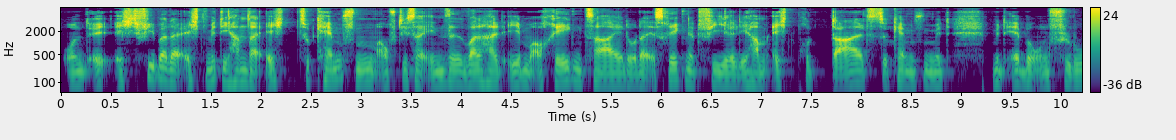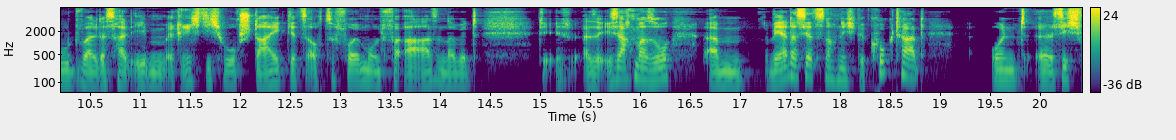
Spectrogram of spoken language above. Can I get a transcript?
Und ich fieber da echt mit. Die haben da echt zu kämpfen auf dieser Insel, weil halt eben auch Regenzeit oder es regnet viel. Die haben echt brutal zu kämpfen mit, mit Ebbe und Flut, weil das halt eben richtig hoch steigt, jetzt auch zu Vollmondphasen. Da wird, die, also ich sag mal so, ähm, wer das jetzt noch nicht geguckt hat, und äh, sich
